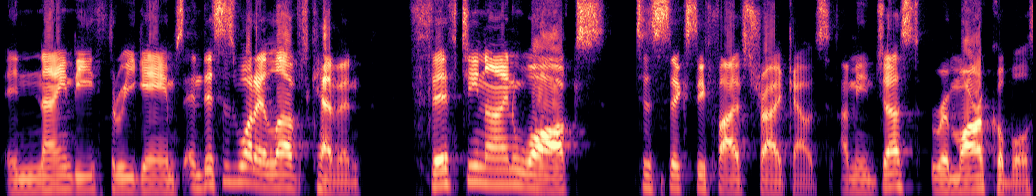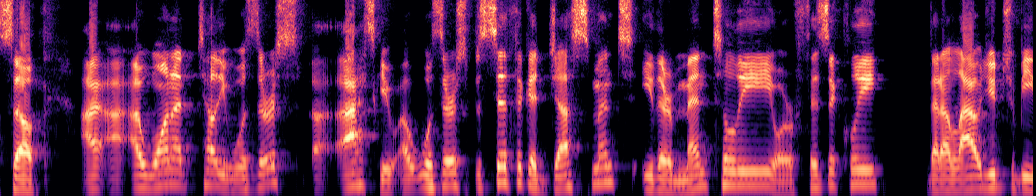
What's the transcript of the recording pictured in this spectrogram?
in 93 games, and this is what I loved, Kevin. 59 walks to 65 strikeouts. I mean, just remarkable. So I, I, want to tell you, was there uh, ask you, uh, was there a specific adjustment, either mentally or physically, that allowed you to be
